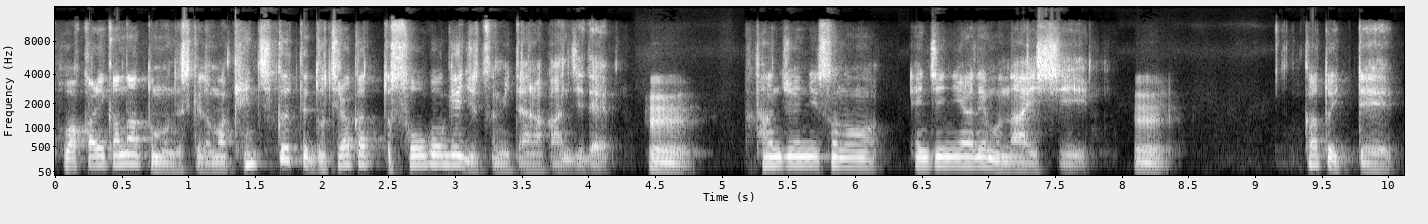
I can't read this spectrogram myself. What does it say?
お分かりかなと思うんですけど、まあ、建築ってどちらかというと総合芸術みたいな感じでうん。単純にそのエンジニアでもないしうん。かといって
